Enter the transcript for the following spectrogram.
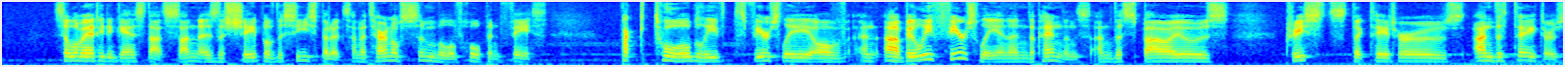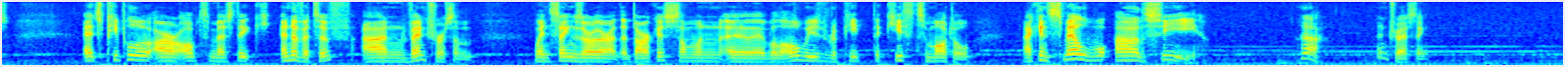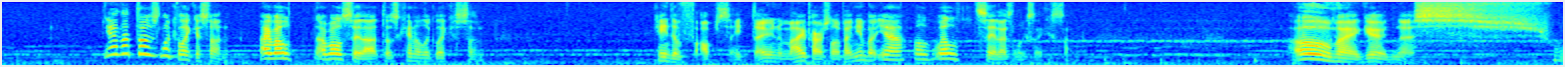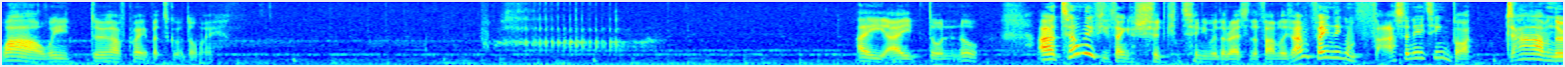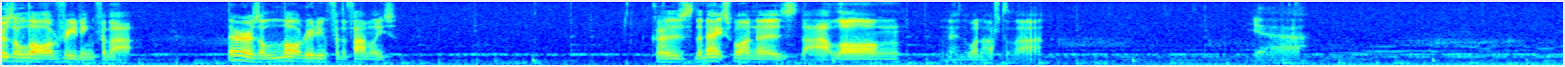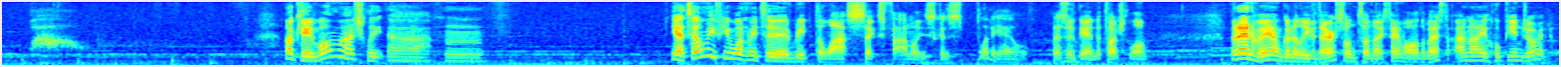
Silhouetted against that sun is the shape of the sea spirits, an eternal symbol of hope and faith. Pakto believed fiercely of and uh, believed fiercely in independence and espoused priests, dictators, and dictators. Its people who are optimistic, innovative, and venturesome when things are at the darkest, someone uh, will always repeat the Kiith's motto I can smell uh, the sea. Huh. Interesting. Yeah, that does look like a sun. I will I will say that does kind of look like a sun. Kind of upside down in my personal opinion, but yeah, we'll, we'll say that looks like a sun. Oh my goodness. Wow, we do have quite a bit to go, don't we? I I don't know. Uh, tell me if you think I should continue with the rest of the families. I'm finding them fascinating, but damn, there's a lot of reading for that. There is a lot of reading for the families. Because the next one is that long, and then the one after that. Yeah. Wow. Okay, well, I'm actually. Uh, hmm. Yeah, tell me if you want me to read the last six families, because bloody hell, this is getting a touch long. But anyway, I'm going to leave it there, so until next time, all the best, and I hope you enjoyed.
